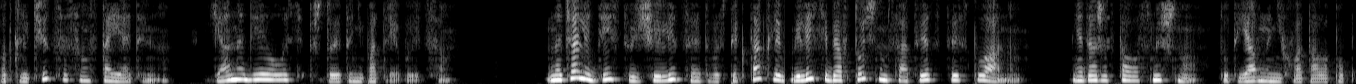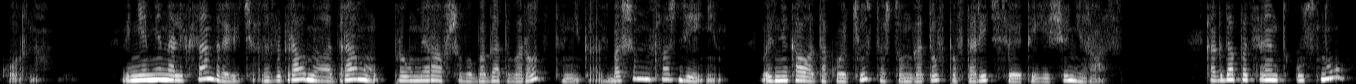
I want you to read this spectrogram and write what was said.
подключиться самостоятельно. Я надеялась, что это не потребуется. Вначале действующие лица этого спектакля вели себя в точном соответствии с планом. Мне даже стало смешно, тут явно не хватало попкорна. Вениамин Александрович разыграл мелодраму про умиравшего богатого родственника с большим наслаждением. Возникало такое чувство, что он готов повторить все это еще не раз. Когда пациент уснул,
